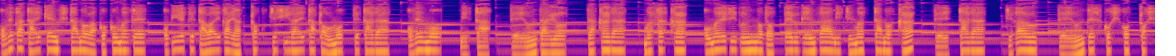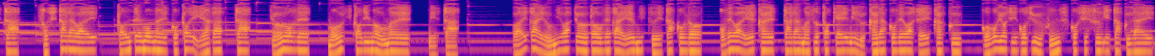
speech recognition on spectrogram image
俺が体験したのはここまで、怯えてたワイがやっと口開いたと思ってたら、俺も、見た、って言うんだよ。だから、まさか、お前自分のドッペルゲンガー見ちまったのかって言ったら、違う、って言うんで少しほっとした。そしたらワイ、とんでもないこと言いやがった。今日俺、もう一人のお前、見た。Y が言うにはちょうど俺が家に着いた頃、俺は家帰ったらまず時計見るからこれは正確。午後4時50分少し過ぎたくらい。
